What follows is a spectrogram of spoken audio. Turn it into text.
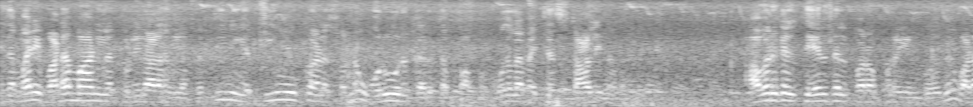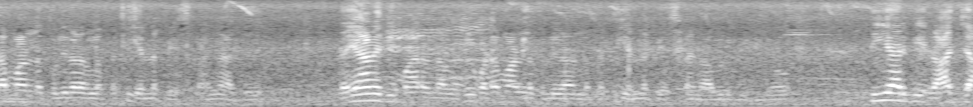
இந்த மாதிரி வட மாநில தொழிலாளர்களை பற்றி நீங்கள் திமுகவில் சொன்ன ஒரு ஒரு கருத்தை பார்ப்போம். முதலமைச்சர் ஸ்டாலின் அவர்கள் அவர்கள் தேர்தல் பரப்புரையின் போது வடமாநில தொழிலாளர்களை பற்றி என்ன பேசுகிறாங்க அது? தயாநிதி மாறன் அவர்கள் வடமாநில தொழிலாளர்களை பற்றி என்ன பேசுகிறாங்க அவர் வீடியோ டிஆர்பி ராஜா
